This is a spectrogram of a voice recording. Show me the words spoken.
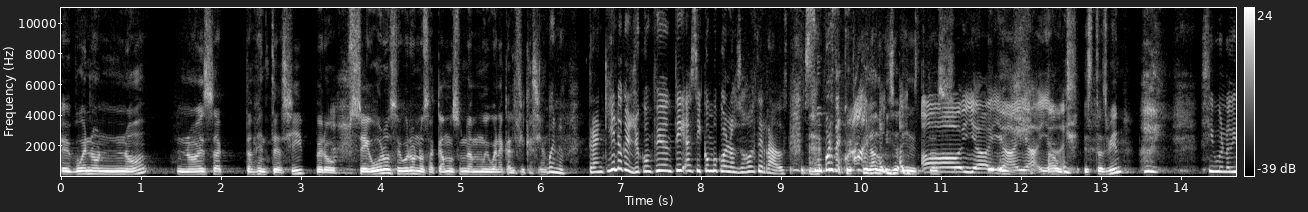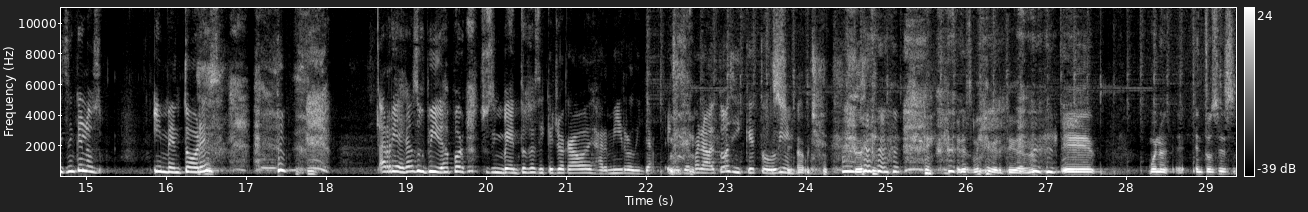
Eh, bueno, no, no exactamente así, pero seguro, seguro nos sacamos una muy buena calificación. Bueno, tranquilo que yo confío en ti, así como con los ojos cerrados. Súper Cu- Ay, cuidado, ay, Isa, ay, estás- ay, ay, ay, ay, Ouch, ay. ¿Estás bien? Sí, bueno, dicen que los inventores arriesgan sus vidas por sus inventos, así que yo acabo de dejar mi rodilla en ese aparato, así que todo bien. Sí. Eres muy divertida, ¿no? Eh, bueno, eh, entonces,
